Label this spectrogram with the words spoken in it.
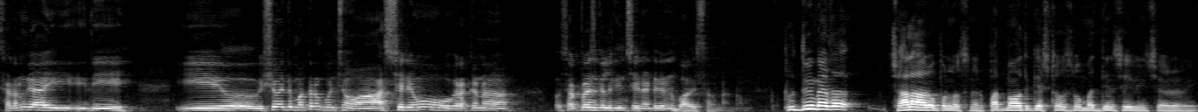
సడన్గా ఇది ఈ విషయం అయితే మాత్రం కొంచెం ఆశ్చర్యం ఒక రకమైన సర్ప్రైజ్ కలిగించేనట్టుగా నేను భావిస్తూ ఉన్నాను. పృథ్వీ మీద చాలా ఆరోపణలు వస్తున్నాయి. పద్మావతి గెస్ట్ హౌస్లో మద్యం సేవించాడని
